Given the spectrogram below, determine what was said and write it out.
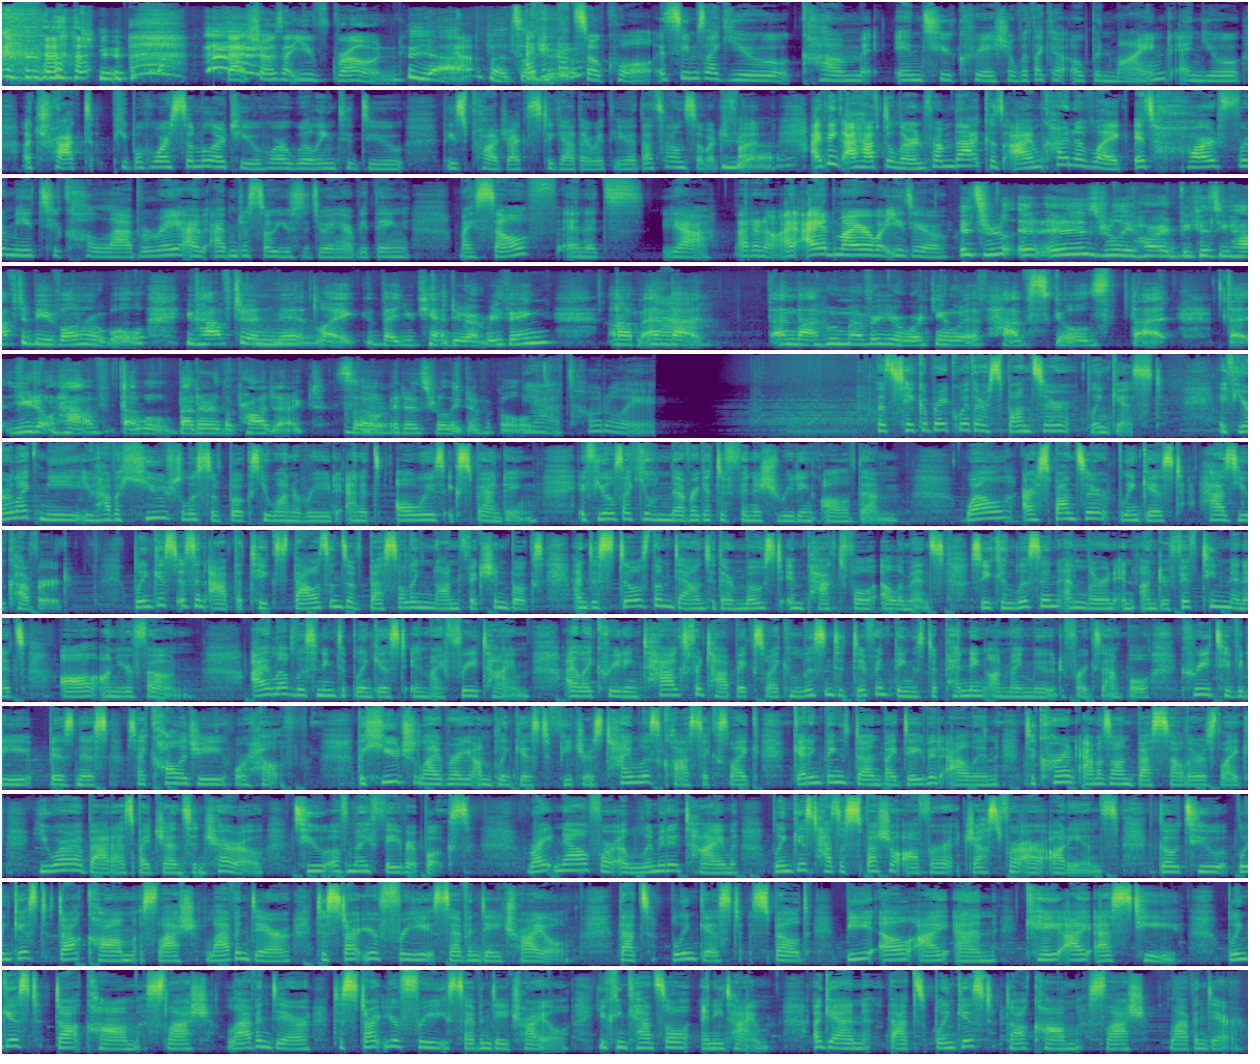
That shows that you've grown. yeah, that's so I think true. that's so cool. It seems like you come into creation with like an open mind and you attract people who are similar to you who are willing to do these projects together with you. That sounds so much fun. Yeah. I think I have to learn from that because I'm kind of like, it's hard for me to collaborate. I, I'm just so used to doing everything myself. And it's, yeah, I don't know. I, I admire what you do. it's real it, it is really hard because you have to be vulnerable you have to admit like that you can't do everything um, and Mm-hmm. Yeah. that and that whomever you're working with have skills that that you don't have that will better the project so it is really difficult Mm-hmm. Yeah, totally. Let's take a break with our sponsor, Blinkist. If you're like me, you have a huge list of books you want to read and it's always expanding. It feels like you'll never get to finish reading all of them. Well, our sponsor, Blinkist, has you covered. Blinkist is an app that takes thousands of best-selling nonfiction books and distills them down to their most impactful elements, so you can listen and learn in under 15 minutes, all on your phone. I love listening to Blinkist in my free time. I like creating tags for topics so I can listen to different things depending on my mood. For example, creativity, business, psychology, or health. The huge library on Blinkist features timeless classics like Getting Things Done by David Allen to current Amazon bestsellers like You Are a Badass by Jen Sincero, two of my favorite books. Right now, for a limited time, Blinkist has a special offer just for our audience. Go to blinkist.com slash lavendaire to start your free seven-day trial. That's Blinkist, spelled B-L-I-N-K-I-S-T. Blinkist.com slash lavendaire to start your free seven-day trial. You can cancel anytime. Again, that's blinkist.com slash lavendaire.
